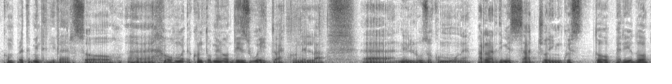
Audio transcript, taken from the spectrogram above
completamente diverso eh, o quantomeno desueto ecco, nella, eh, nell'uso comune. Parlare di messaggio in questo periodo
